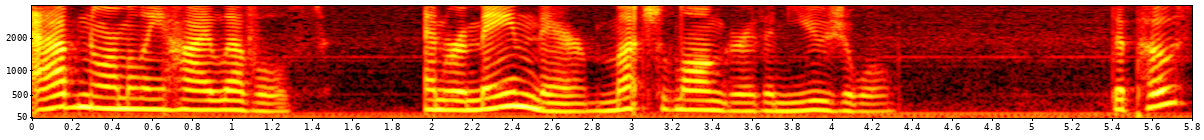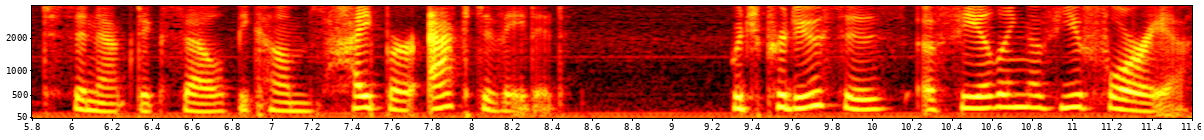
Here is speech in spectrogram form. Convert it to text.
abnormally high levels and remain there much longer than usual. The postsynaptic cell becomes hyperactivated, which produces a feeling of euphoria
